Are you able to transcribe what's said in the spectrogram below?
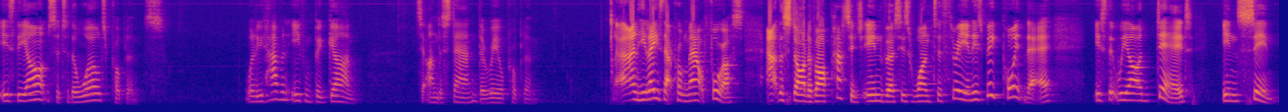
is the answer to the world's problems, well, you haven't even begun to understand the real problem. And he lays that problem out for us at the start of our passage in verses 1 to 3. And his big point there is that we are dead in sin.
